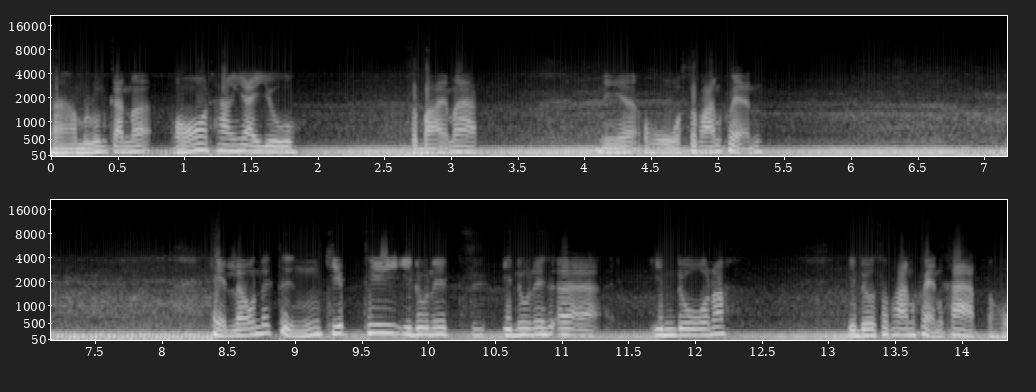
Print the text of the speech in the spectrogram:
อ่ามาลุ้นกันว่าอ๋อทางใหญ่อยู่ สบายมาก นี่โอ้โหสะพานแขวน เห็นแล้วนึกถึงคลิปที่อินโดนีอินโดนีเซียเอ่ออินโดเนาะอินโดสะพานแขวนขาดโอ้โห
